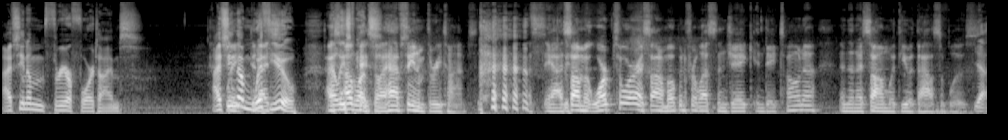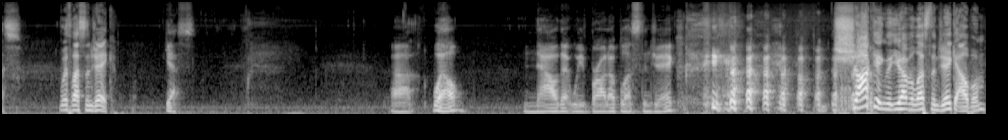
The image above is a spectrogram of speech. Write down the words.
I've seen them three or four times. I've seen Wait, them with I you I at least okay, once. so I have seen them three times. Yeah, I saw them at Warp Tour. I saw them open for Less Than Jake in Daytona, and then I saw them with you at the House of Blues. yes, with less than Jake. Yes. Uh, well, now that we've brought up Less Than Jake, Shocking that you have a less than Jake album.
